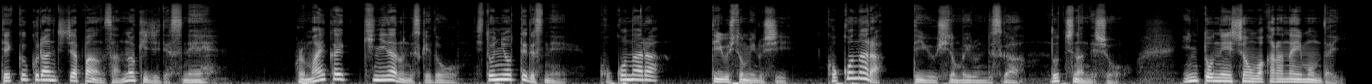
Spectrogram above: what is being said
テッククランチジャパンさんの記事ですね。これ毎回気になるんですけど、人によってですね、ココナラっていう人もいるし、ココナラっていう人もいるんですが、どっちなんでしょう？イントネーションわからない問題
